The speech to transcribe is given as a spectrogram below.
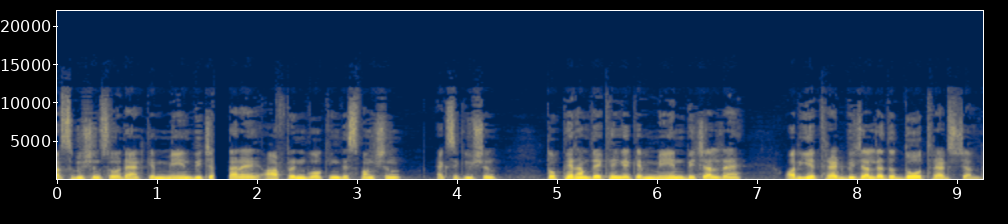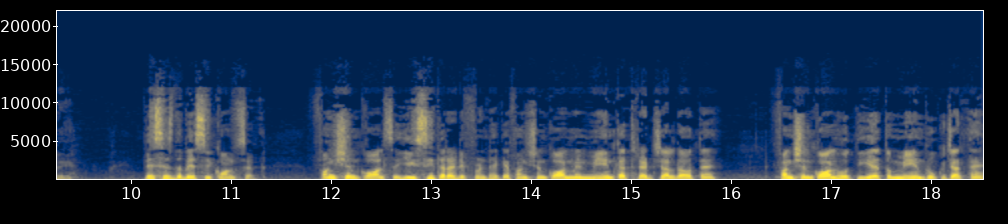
our solution so that کہ مین بھی چلتا رہے after invoking this function execution تو پھر ہم دیکھیں گے کہ مین بھی چل رہے ہیں اور یہ تھریڈ بھی چل رہا ہے تو دو تھریڈ چل رہے ہیں this is the basic concept function call سے یہ اسی طرح ڈفرنٹ ہے کہ فنکشن کال میں مین کا تھریڈ چل رہا ہوتا ہے فنکشن کال ہوتی ہے تو مین رک جاتے ہیں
